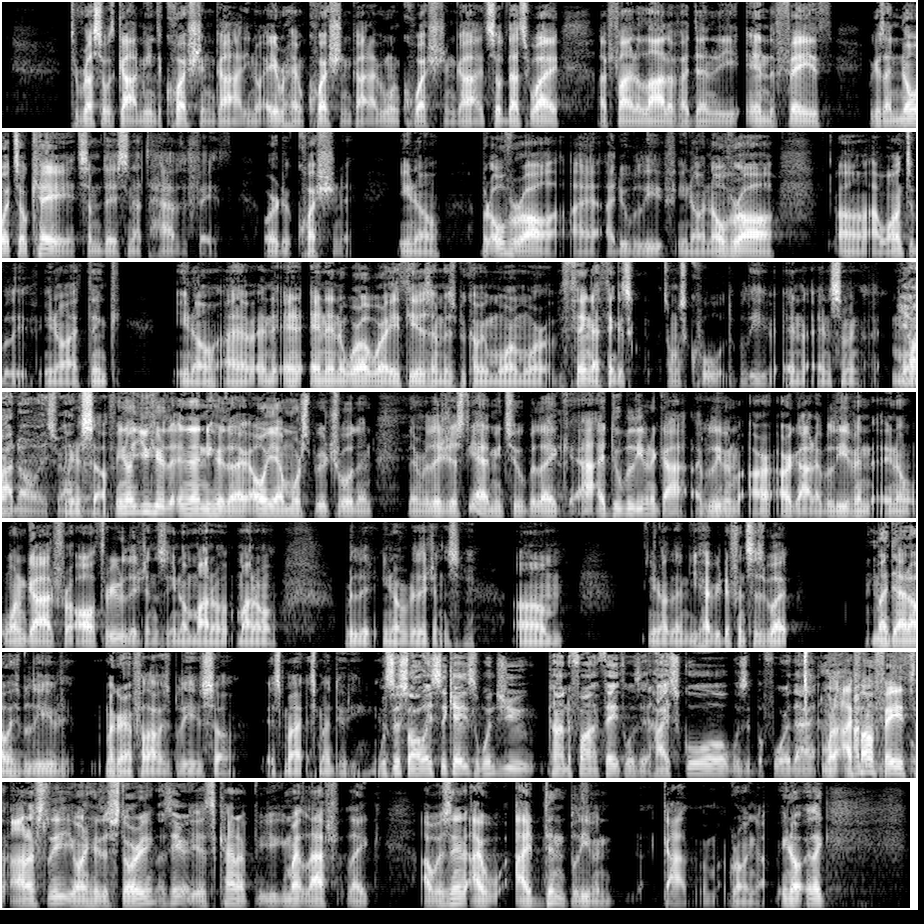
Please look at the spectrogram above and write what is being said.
To wrestle with God, meaning to question God. You know, Abraham questioned God. Everyone questioned God. So that's why I find a lot of identity in the faith because I know it's okay some days not to have the faith or to question it. You know, but overall, I I do believe. You know, and overall, uh, I want to believe. You know, I think, you know, I, and, and and in a world where atheism is becoming more and more of a thing, I think it's it's almost cool to believe in in something more Yeah, I know it's right. in yourself. You know, you hear that, and then you hear that, like, oh yeah, I'm more spiritual than than religious. Yeah, me too. But like, yeah, I do believe in a God. I believe in our our God. I believe in you know one God for all three religions. You know, mono mono, relig- you know religions. Um, you know, then you have your differences, but my dad always believed. My grandfather always believed. So it's my it's my duty. you know. Was this always the case? When did you kind of find faith? Was it high school? Was it before that? When I found faith, honestly, you want to hear the story? Let's hear it. It's kind of you, you might laugh. Like I was in, I I didn't believe in God growing up. You know, like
